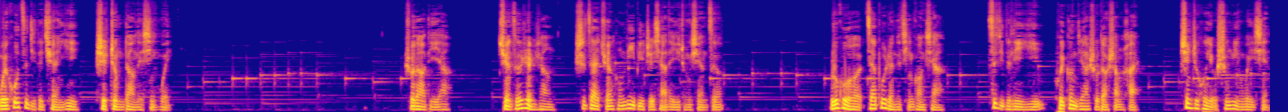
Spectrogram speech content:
维护自己的权益是正当的行为。说到底呀，选择忍让是在权衡利弊之下的一种选择。如果在不忍的情况下，自己的利益会更加受到伤害，甚至会有生命危险，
